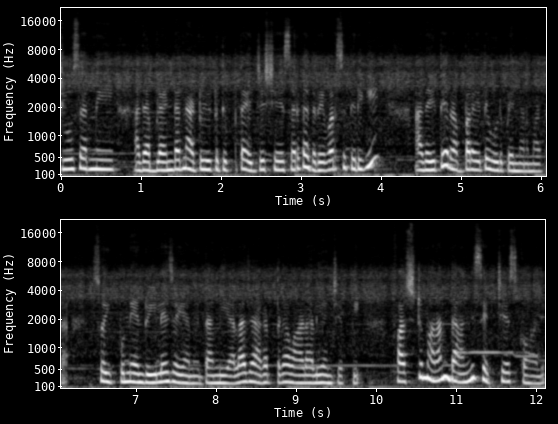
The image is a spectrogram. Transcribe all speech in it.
జ్యూసర్ని అది ఆ బ్లెండర్ని అటు ఇటు తిప్పుతా అడ్జస్ట్ చేసరికి అది రివర్స్ తిరిగి అదైతే రబ్బర్ అయితే ఊడిపోయిందనమాట. సో ఇప్పుడు నేను రియలైజ్ అయ్యాను దాన్ని ఎలా జాగ్రత్తగా వాడాలి అని చెప్పి. ఫస్ట్ మనం దాన్ని సెట్ చేసుకోవాలి.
